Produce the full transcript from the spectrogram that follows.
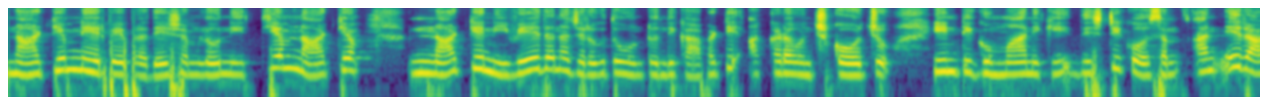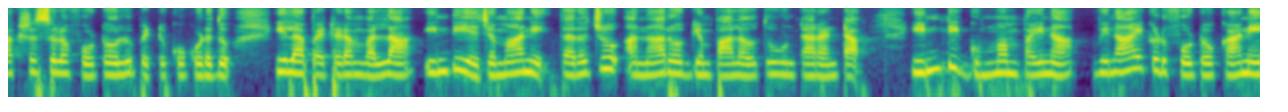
నాట్యం నేర్పే ప్రదేశంలో నిత్యం నాట్యం నాట్య నివేదన జరుగుతూ ఉంటుంది కాబట్టి అక్కడ ఉంచుకోవచ్చు. ఇంటి గుమ్మానికి దిష్టి కోసం అన్ని రాక్షసుల ఫోటోలు పెట్టుకోకూడదు. ఇలా పెట్టడం వల్ల ఇంటి యజమాని తరచూ అనారోగ్యం పాలవుతూ ఉంటారంట. ఇంటి గుమ్మం పైన వినాయకుడు ఫోటో కానీ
